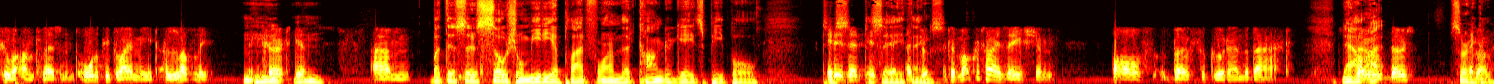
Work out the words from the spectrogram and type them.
who are unpleasant. All the people I meet are lovely, mm-hmm, courteous. Mm-hmm. Um, but this is a social media platform that congregates people to, it is a, to say a, things. A democratization of both the good and the bad. Now, so I, those. Sorry, go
